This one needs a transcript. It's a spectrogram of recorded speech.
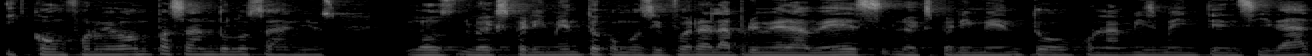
Y conforme van pasando los años, lo experimento como si fuera la primera vez, lo experimento con la misma intensidad.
